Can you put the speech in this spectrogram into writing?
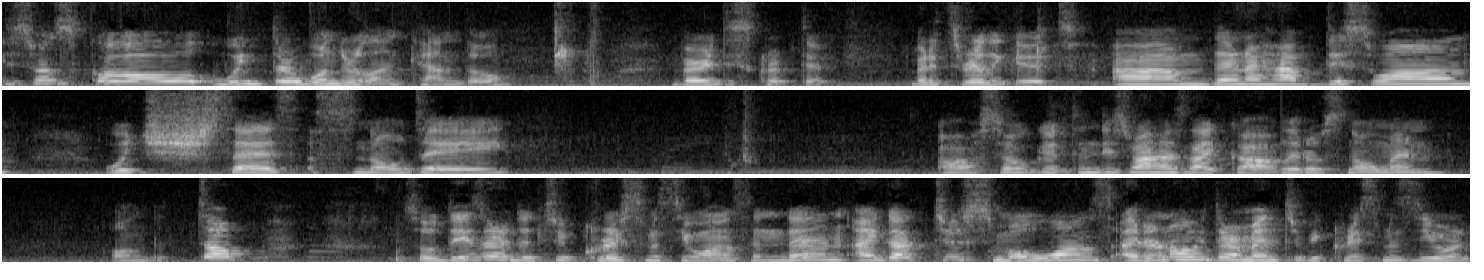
This one's called Winter Wonderland Candle. Very descriptive, but it's really good. Um, then I have this one, which says Snow Day. Oh, so good. And this one has like a little snowman on the top. So these are the two Christmassy ones. And then I got two small ones. I don't know if they're meant to be Christmassy or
